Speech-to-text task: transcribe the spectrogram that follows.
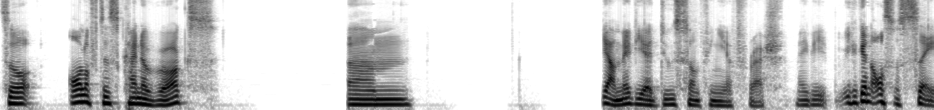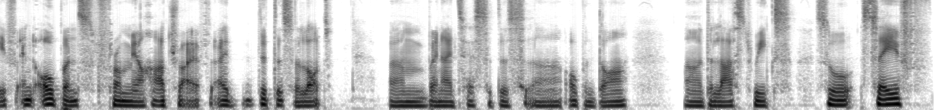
so all of this kind of works. Um, yeah, maybe I do something here fresh. Maybe you can also save and opens from your hard drive. I did this a lot um, when I tested this uh, DAW uh, the last weeks. So save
